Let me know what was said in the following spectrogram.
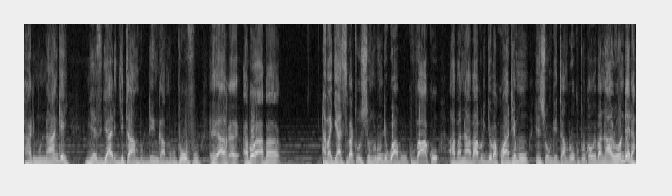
kakati munnange myezi gyali gitambudde nga mu butuufu abajasi batuuse omulundi gwabwe okuvaako abano aba bulijjo bakwatemu ensonga etambule okutuuka we banaalondera.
